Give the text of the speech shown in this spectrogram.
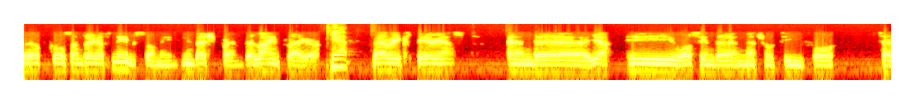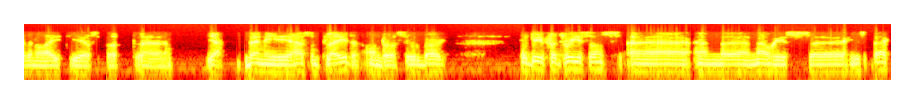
of course Andreas Nilsson in, in Veszprem, the line player. Yeah. Very experienced, and uh, yeah, he was in the national team for seven or eight years, but uh, yeah, then he hasn't played under Solberg for different reasons, uh, and uh, now he's uh, he's back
